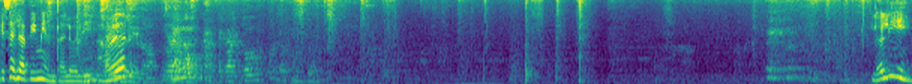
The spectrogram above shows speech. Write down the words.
Esa es la pimienta, Loli. Pincha A el ver. dedo. La boca. Pegar todo. Loli.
